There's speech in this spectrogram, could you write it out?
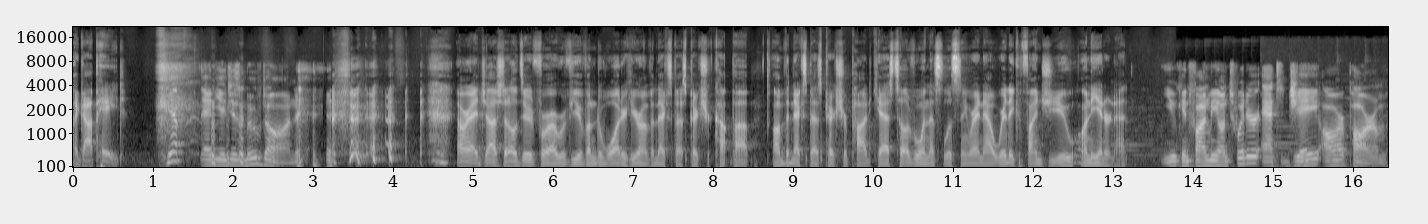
I got paid. Yep, and you just moved on. All right, Josh, that'll do it for our review of Underwater here on the Next Best Picture uh, on the Next Best Picture podcast. Tell everyone that's listening right now where they can find you on the internet. You can find me on Twitter at jrparham.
